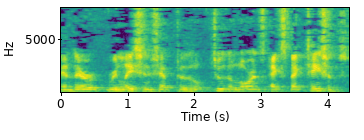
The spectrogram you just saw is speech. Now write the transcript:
and their relationship to the, to the Lord's expectations.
